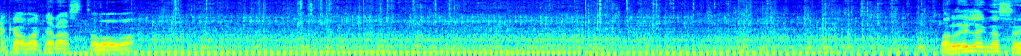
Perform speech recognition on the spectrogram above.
আঁকা বাঁকা রাস্তা বাবা ভালোই লাগতেছে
